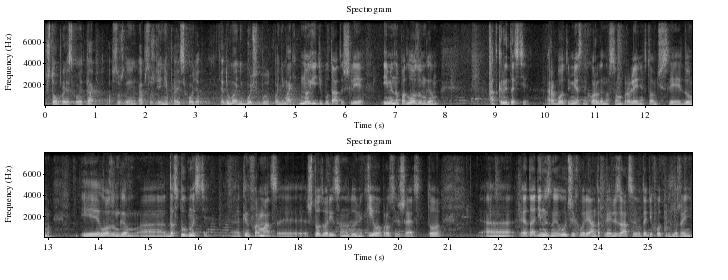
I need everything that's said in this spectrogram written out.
что происходит, как обсуждение, обсуждения происходят, я думаю, они больше будут понимать. Многие депутаты шли именно под лозунгом открытости работы местных органов самоуправления, в том числе и Думы, и лозунгом э, доступности э, к информации, что творится на Думе, какие вопросы решаются, то это один из наилучших вариантов реализации вот этих вот предложений.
